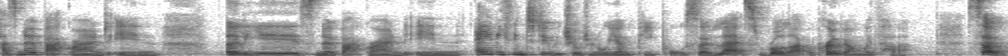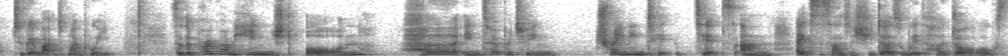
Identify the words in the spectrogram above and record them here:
has no background in early years, no background in anything to do with children or young people. So let's roll out a program with her. So to go back to my point, so the program hinged on her interpreting training tips and exercises she does with her dogs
